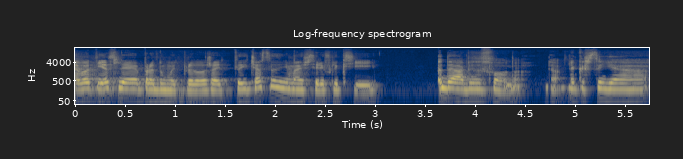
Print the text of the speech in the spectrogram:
А вот если продумать, продолжать, ты часто занимаешься рефлексией? Да, безусловно. Да, мне кажется, я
